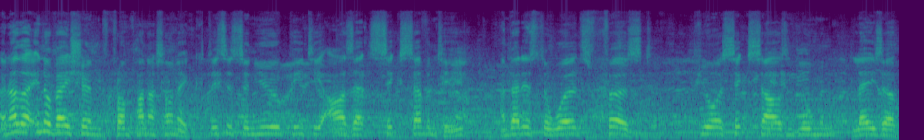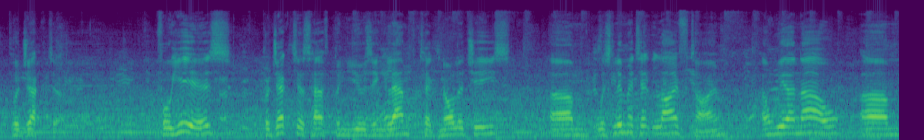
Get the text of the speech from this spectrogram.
Another innovation from Panasonic. This is the new PT-RZ 670 and that is the world's first pure 6000 lumen laser projector. For years, projectors have been using lamp technologies um, with limited lifetime and we are now um,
